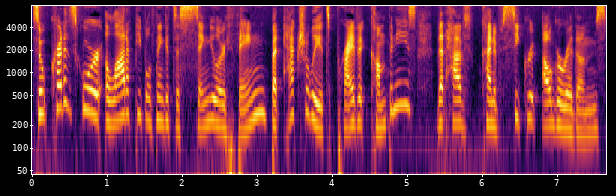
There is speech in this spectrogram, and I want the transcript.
So, credit score, a lot of people think it's a singular thing, but actually, it's private companies that have kind of secret algorithms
